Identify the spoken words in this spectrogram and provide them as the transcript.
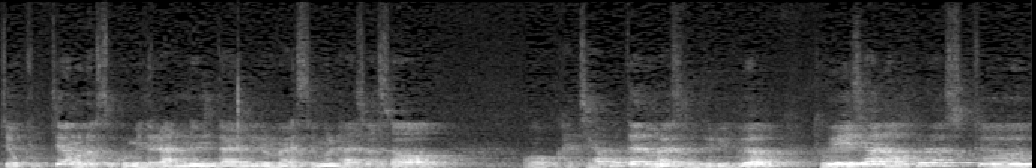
저 국장으로서 고민을 안는다 이런 말씀을 하셔서 어, 같이 하고 있다는 말씀 드리고요. 도예산업 클러스터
